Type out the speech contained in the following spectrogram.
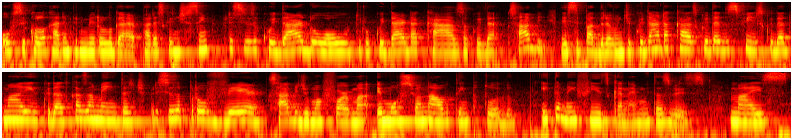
ou se colocar em primeiro lugar. Parece que a gente sempre precisa cuidar do outro, cuidar da casa, cuidar, sabe? Esse padrão de cuidar da casa, cuidar dos filhos, cuidar do marido, cuidar do casamento. A gente precisa prover, sabe, de uma forma emocional o tempo todo e também física, né, muitas vezes. Mas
